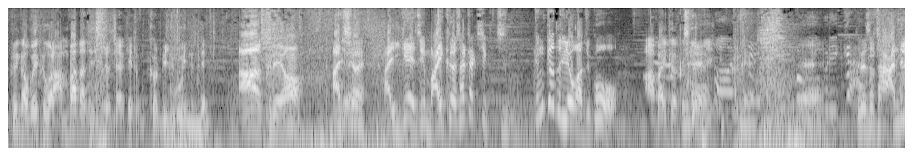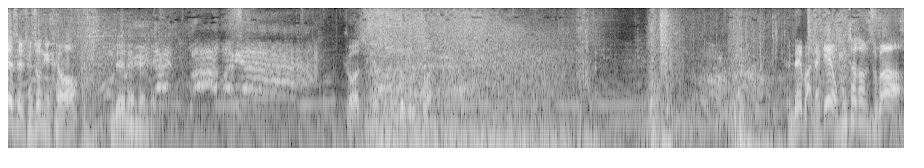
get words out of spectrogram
그러니까 왜 그걸 안 받아주시죠? 제가 계속 그걸 밀고 있는데 아 그래요? 아니 네. 저, 아 이게 지금 마이크가 살짝씩 지- 끊겨 들려가지고 아 마이크가 끊겼지 네. 네. 그래서 잘 안 들렸어요 죄송해요 네네네네 그 와중에 물도 불건 근데 만약에 홍차 선수가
